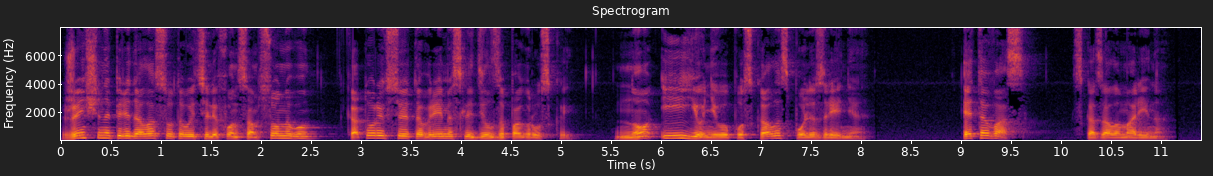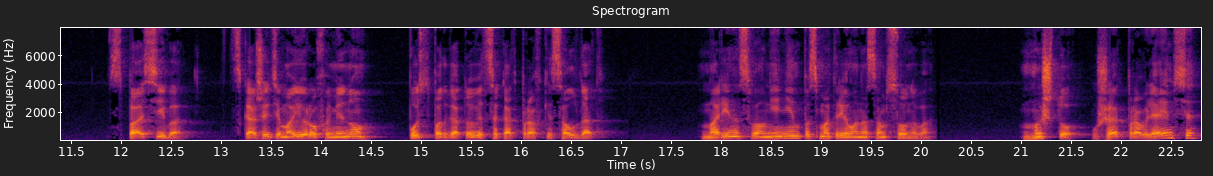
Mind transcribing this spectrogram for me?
Женщина передала сотовый телефон Самсонову, который все это время следил за погрузкой, но и ее не выпускал из поля зрения. «Это вас», – сказала Марина. «Спасибо», Скажите майору Фомину, пусть подготовится к отправке солдат». Марина с волнением посмотрела на Самсонова. «Мы что, уже отправляемся?»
